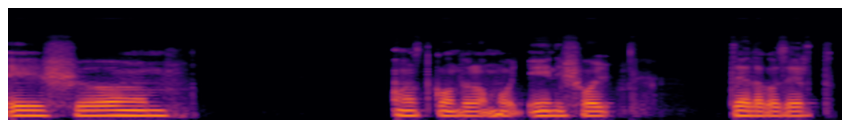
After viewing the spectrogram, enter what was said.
és um, azt gondolom, hogy én is, hogy tényleg azért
